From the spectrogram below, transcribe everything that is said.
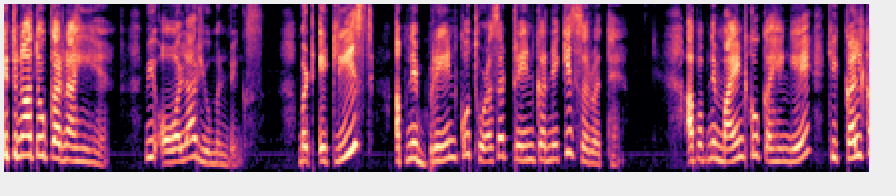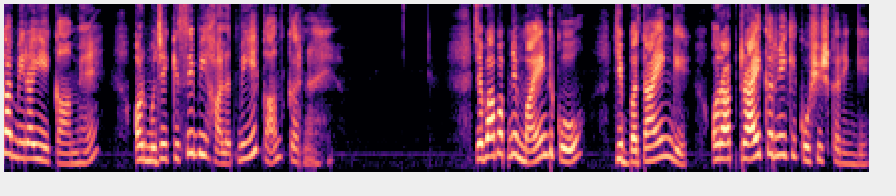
इतना तो करना ही है। We all are human beings but at least अपने ब्रेन को थोड़ा सा ट्रेन करने की ज़रूरत है। आप अपने माइंड को कहेंगे कि कल का मेरा ये काम है और मुझे किसी भी हालत में ये काम करना है। जब आप अपने माइंड को ये बताएँगे और आप ट्राई करने की कोशिश करेंगे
